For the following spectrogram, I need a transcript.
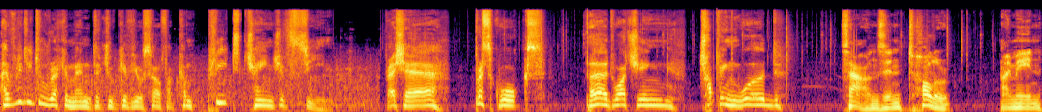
I really do recommend that you give yourself a complete change of scene. Fresh air, brisk walks, bird watching, chopping wood. Sounds intolerable. I mean,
